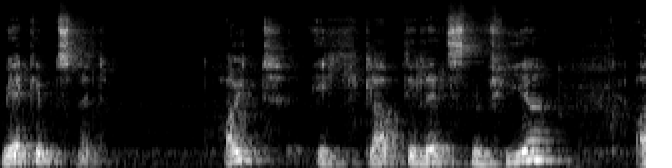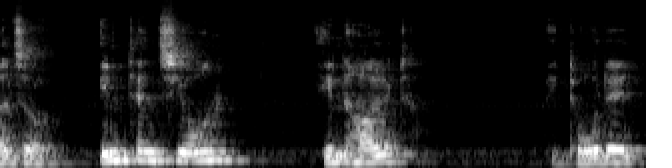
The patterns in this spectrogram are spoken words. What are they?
Mehr gibt es nicht. Halt, ich glaube, die letzten vier, also Intention, Inhalt, Methode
